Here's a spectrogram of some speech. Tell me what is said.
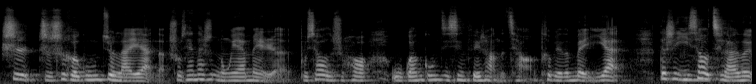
是只适合龚俊来演的。首先他是浓颜美人，不笑的时候五官攻击性非常的强，特别的美艳，但是一笑起来呢，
